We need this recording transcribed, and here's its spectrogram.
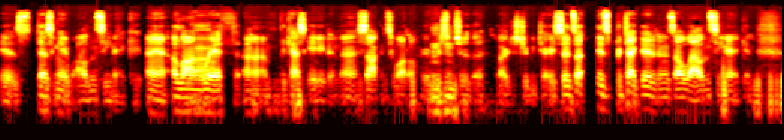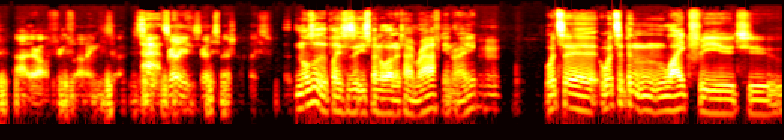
is designated wild and scenic uh, along Wow. with um, the cascade and the Sauk and Suiattle rivers Mhm. which are the largest tributaries so it's uh, it's protected and it's all wild and scenic and uh, they're all free flowing so it's That's really crazy. really special place And those are the places that you spend a lot of time rafting, right? hmm What's it What's it been like for you to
